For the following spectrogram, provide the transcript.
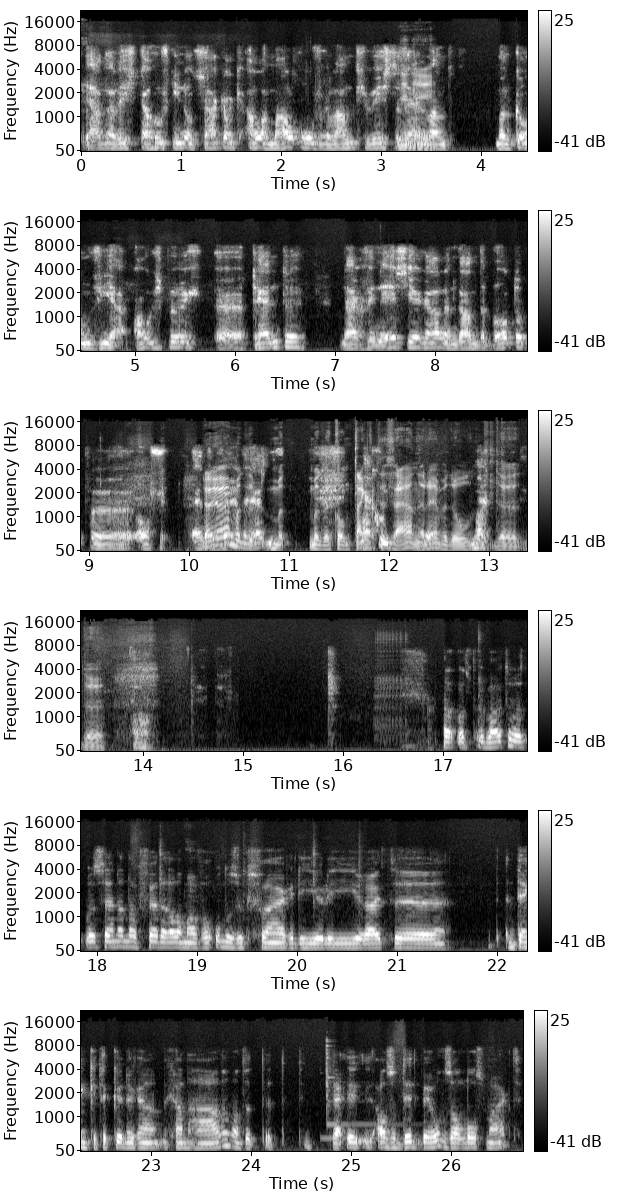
Ja, dat, is, dat hoeft niet noodzakelijk allemaal over land geweest te zijn, nee. want men kon via Augsburg, uh, Trente, naar Venetië gaan en dan de boot op. Uh, of, ja, ja maar, de, maar, maar de contacten goed, zijn er, hè? bedoel, maar, de. de... Oh. Wat, Wouter, wat, wat, zijn er nog verder allemaal voor onderzoeksvragen die jullie hieruit uh, denken te kunnen gaan, gaan halen? Want het, het, ja, als het dit bij ons al losmaakt,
